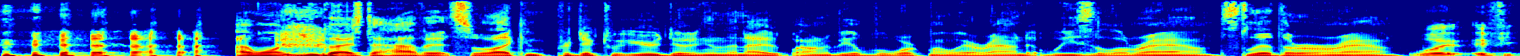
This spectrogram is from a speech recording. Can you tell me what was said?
I want you guys to have it so I can predict what you're doing, and then I want to be able to work my way around it, weasel around, slither around. Well, if you,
